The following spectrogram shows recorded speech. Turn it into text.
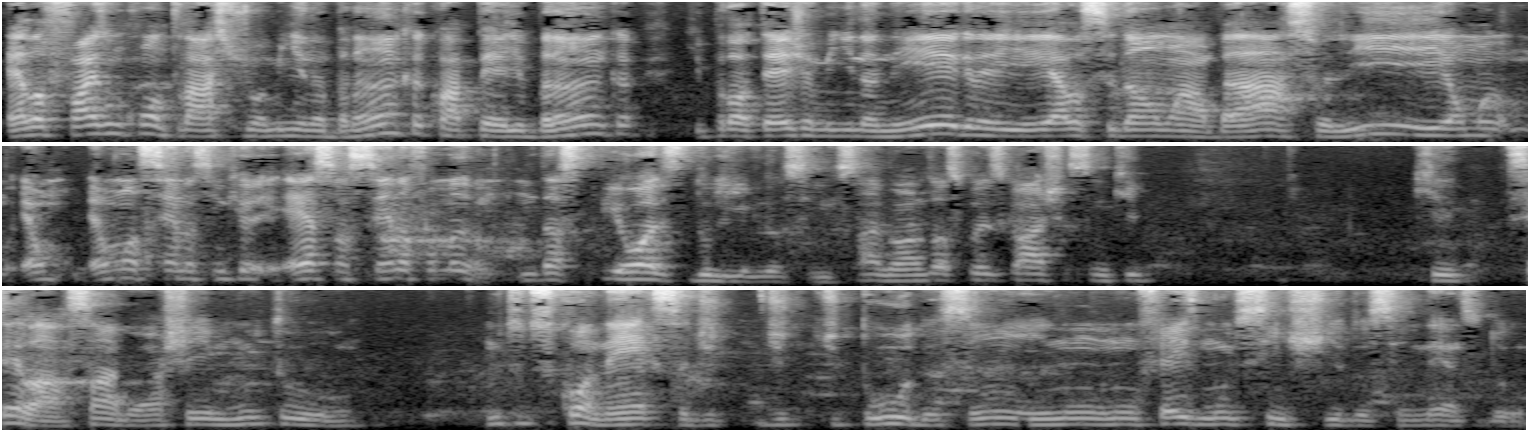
ela faz um contraste de uma menina branca com a pele branca que protege a menina negra e elas se dão um abraço ali. É uma, é, é uma cena assim que essa cena foi uma, uma, das piores do livro, assim, sabe? Uma das coisas que eu acho assim que que sei lá, sabe? Eu achei muito muito desconexa de, de, de tudo, assim, e não, não fez muito sentido assim dentro do,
